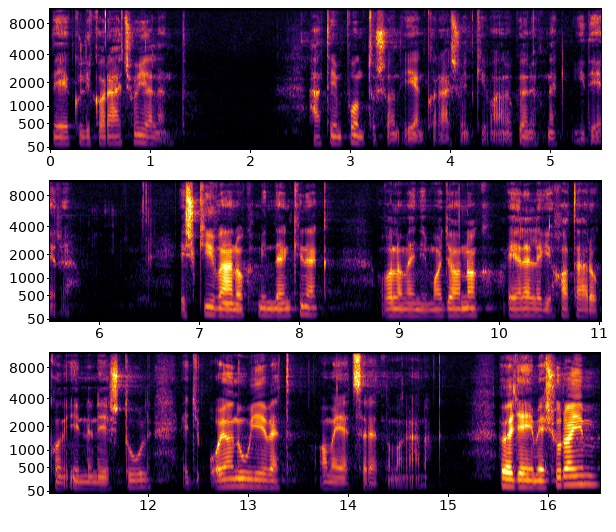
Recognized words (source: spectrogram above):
nélküli karácsony jelent? Hát én pontosan ilyen karácsonyt kívánok önöknek idénre. És kívánok mindenkinek, valamennyi magyarnak a jelenlegi határokon innen és túl egy olyan új évet, amelyet szeretne magának. Hölgyeim és uraim,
